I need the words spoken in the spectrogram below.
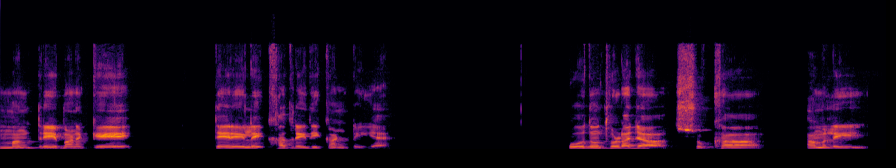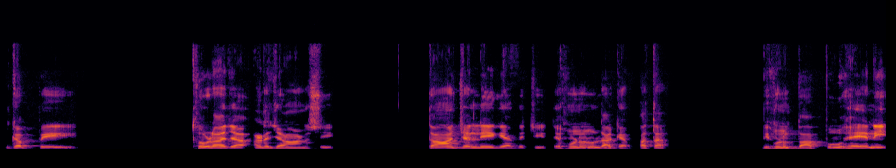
ਮੰਤਰੀ ਬਣ ਕੇ ਤੇਰੇ ਲਈ ਖਤਰੇ ਦੀ ਘੰਟੀ ਹੈ। ਉਦੋਂ ਥੋੜਾ ਜਿਹਾ ਸੁੱਖਾ, ਅਮਲੀ, ਗੱਪੀ ਥੋੜਾ ਜਿਹਾ ਅਣਜਾਣ ਸੀ, ਤਾਂ ਚੱਲੇ ਗਿਆ ਵਿੱਚ ਤੇ ਹੁਣ ਉਹਨੂੰ ਲੱਗ ਗਿਆ ਪਤਾ ਵੀ ਹੁਣ ਬਾਪੂ ਹੈ ਨਹੀਂ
